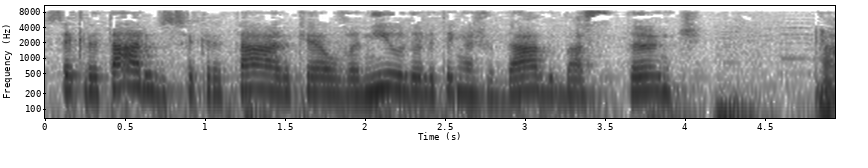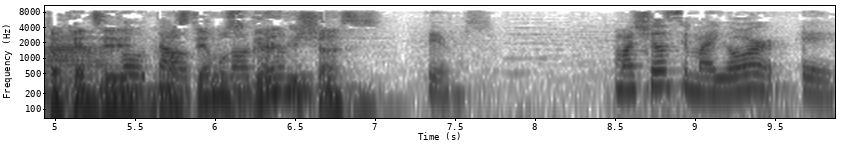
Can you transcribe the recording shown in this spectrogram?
secretário do secretário, que é o Vanildo, ele tem ajudado bastante. Então quer dizer, nós temos grandes chances. Temos. Uma chance maior é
